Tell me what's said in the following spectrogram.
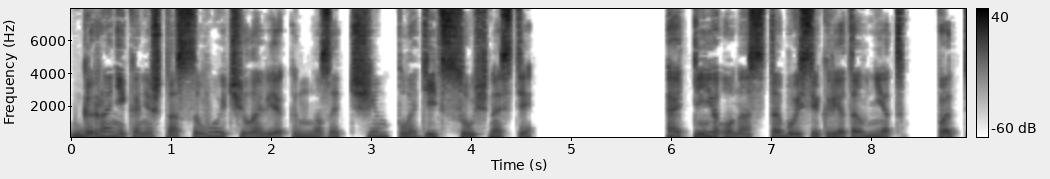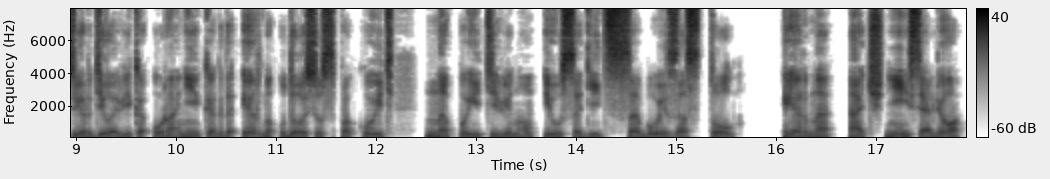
Грани, конечно, свой человек, но зачем плодить сущности? От нее у нас с тобой секретов нет, подтвердила Вика Урании, когда Эрну удалось успокоить, напоить вином и усадить с собой за стол. Эрна, очнись, алло!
